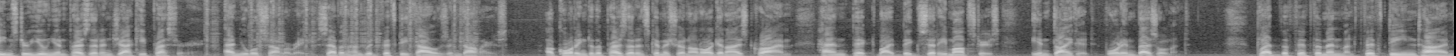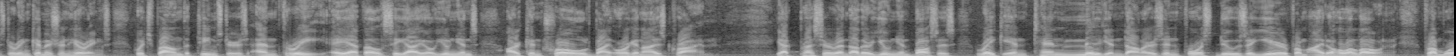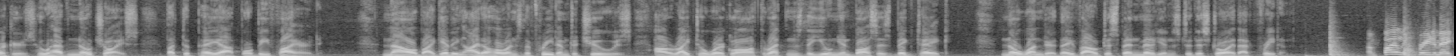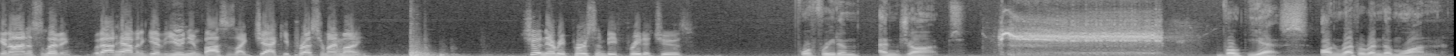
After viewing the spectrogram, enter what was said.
Teamster Union President Jackie Presser, annual salary $750,000. According to the President's Commission on Organized Crime, handpicked by big city mobsters, indicted for embezzlement. Pled the Fifth Amendment 15 times during commission hearings, which found the Teamsters and three AFL-CIO unions are controlled by organized crime. Yet Presser and other union bosses rake in $10 million in forced dues a year from Idaho alone, from workers who have no choice but to pay up or be fired. Now, by giving Idahoans the freedom to choose, our right-to-work law threatens the union bosses' big take. No wonder they vowed to spend millions to destroy that freedom. I'm finally free to make an honest living without having to give union bosses like Jackie Presser my money. Shouldn't every person be free to choose? For freedom and jobs. Vote yes on Referendum 1.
